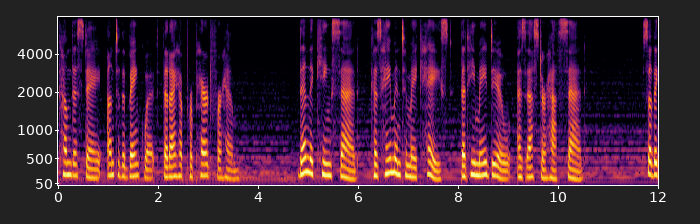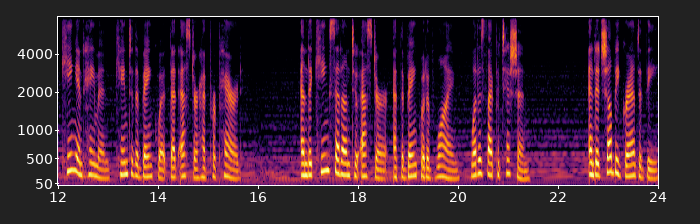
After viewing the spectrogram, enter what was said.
come this day unto the banquet that I have prepared for him. Then the king said, Cause Haman to make haste, that he may do as Esther hath said. So the king and Haman came to the banquet that Esther had prepared. And the king said unto Esther at the banquet of wine, What is thy petition? And it shall be granted thee,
